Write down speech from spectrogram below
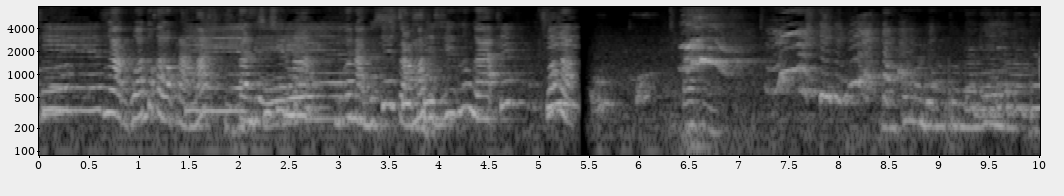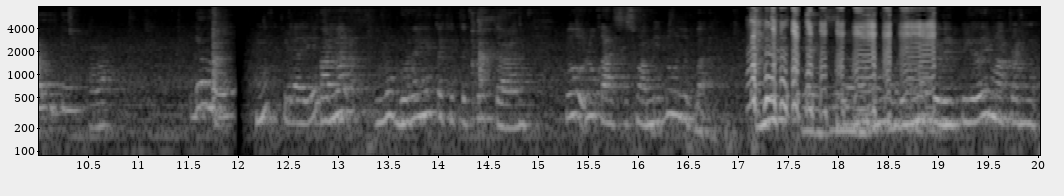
Cheese. Enggak, gua tuh kalau keramas bukan disisir mah, bukan habis keramas disisir tuh enggak. Gua enggak. Hmm? Karena lu gorengnya kan. Lu lu kasih suami lu coba. Dia mah pilih-pilih makan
